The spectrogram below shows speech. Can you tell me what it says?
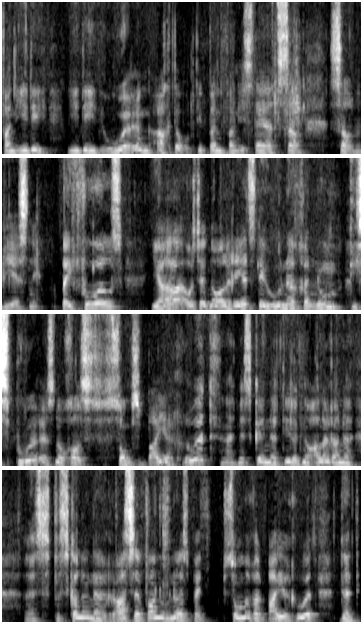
van hierdie hierdie horing agter op die punt van die stert sal sal wees nie. By voëls Ja, ons het nou al reeds die hoene genoem. Die spoor is nogal soms baie groot. Mens kan natuurlik nou allerlei is verskillende rasse van hoenders by sommige baie groot dit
